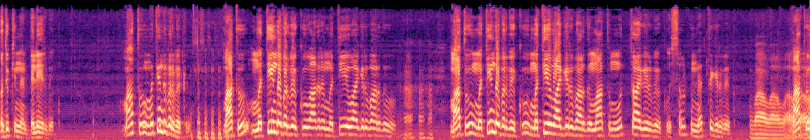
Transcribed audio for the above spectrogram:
ಬದುಕಿನ ಬೆಲೆ ಇರಬೇಕು. ಮಾತು ಮತಿಯಿಂದ ಬರ್ಬೇಕ್ರಿ ಮಾತು ಮತಿಯಿಂದ ಬರಬೇಕು ಆದ್ರೆ ಮತೀಯವಾಗಿರಬಾರದು. ಮಾತು ಮತಿಯಿಂದ ಬರಬೇಕು ಮತೀಯವಾಗಿರಬಾರದು ಮಾತು ಮುತ್ತಾಗಿರ್ಬೇಕು ಸ್ವಲ್ಪ ಮೆತ್ತಗಿರ್ಬೇಕು. ವಾ ವಾ ವಾ ಮಾತು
